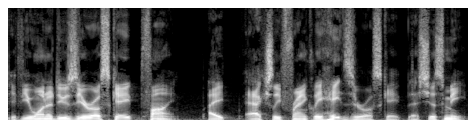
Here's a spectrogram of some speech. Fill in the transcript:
If you want to do zero scape, fine. I actually, frankly, hate zero scape. That's just me.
